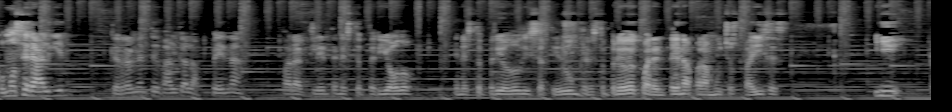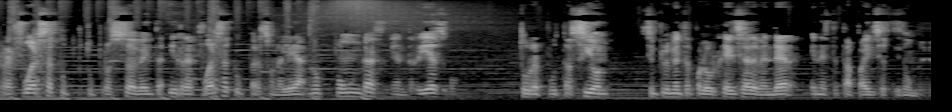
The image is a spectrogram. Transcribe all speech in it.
Cómo ser alguien que realmente valga la pena para el cliente en este periodo, en este periodo de incertidumbre, en este periodo de cuarentena para muchos países. Y refuerza tu, tu proceso de venta y refuerza tu personalidad. No pongas en riesgo tu reputación simplemente por la urgencia de vender en esta etapa de incertidumbre.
